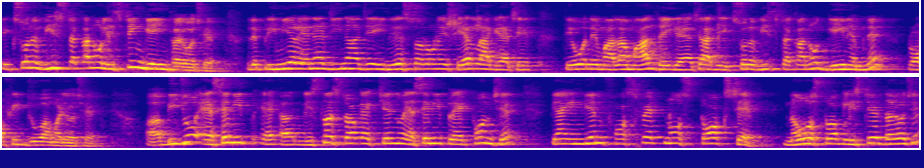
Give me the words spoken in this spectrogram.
એકસો ને વીસ ટકાનો લિસ્ટિંગ ગેઇન થયો છે. એટલે પ્રીમિયર એનર્જીના જે ઇન્વેસ્ટરોને શેર લાગ્યા છે, તેઓને માલામાલ થઈ ગયા છે. આજે એકસો ને વીસ ટકાનો ગેઇન એમને પ્રોફિટ જોવા મળ્યો છે. બીજો એસએમઈ નેશનલ સ્ટોક એક્સચેન્જનો એસએમઈ પ્લેટફોર્મ છે. ત્યાં ઇન્ડિયન ફોસ્ફેટનો સ્ટોક છે. નવો સ્ટોક લિસ્ટેડ થયો છે.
